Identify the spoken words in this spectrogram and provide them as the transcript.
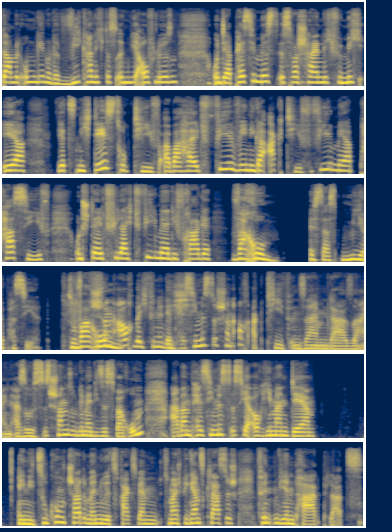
damit umgehen oder wie kann ich das irgendwie auflösen? Und der Pessimist ist wahrscheinlich für mich eher jetzt nicht destruktiv, aber halt viel weniger aktiv, viel mehr passiv und stellt vielleicht viel mehr die Frage, warum? ist das mir passiert. So warum? Schon auch, aber ich finde, der Ich- Pessimist ist schon auch aktiv in seinem Dasein. Also es ist schon so immer dieses Warum. Aber ein Pessimist ist ja auch jemand, der in die Zukunft schaut. Und wenn du jetzt fragst, wir haben zum Beispiel ganz klassisch, finden wir einen Parkplatz?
